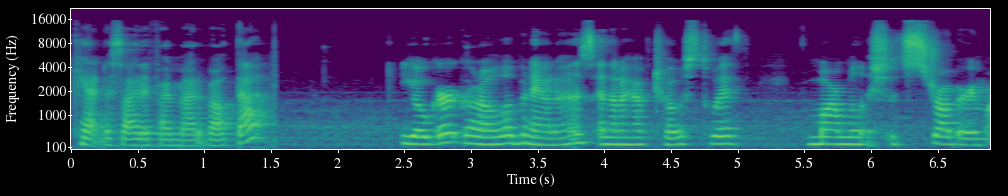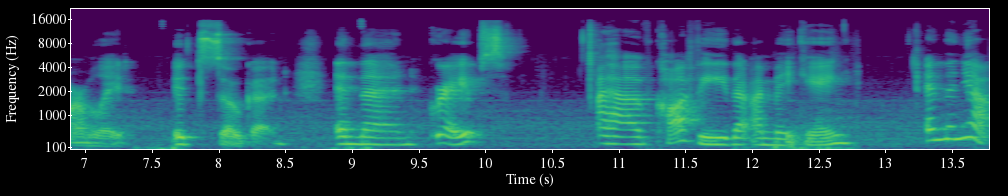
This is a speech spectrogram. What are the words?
Can't decide if I'm mad about that. Yogurt, granola, bananas, and then I have toast with marmalade, strawberry marmalade. It's so good. And then grapes. I have coffee that I'm making. And then, yeah,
